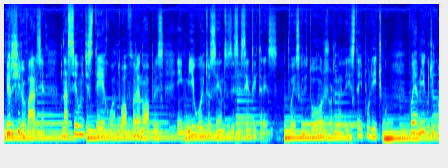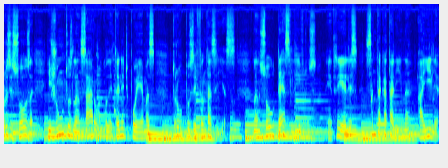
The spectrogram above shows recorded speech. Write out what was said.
Virgílio Várzea Nasceu em Desterro, atual Florianópolis, em 1863. Foi escritor, jornalista e político. Foi amigo de Cruz e Souza e juntos lançaram a coletânea de poemas Tropos e Fantasias. Lançou dez livros, entre eles Santa Catarina, a Ilha,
